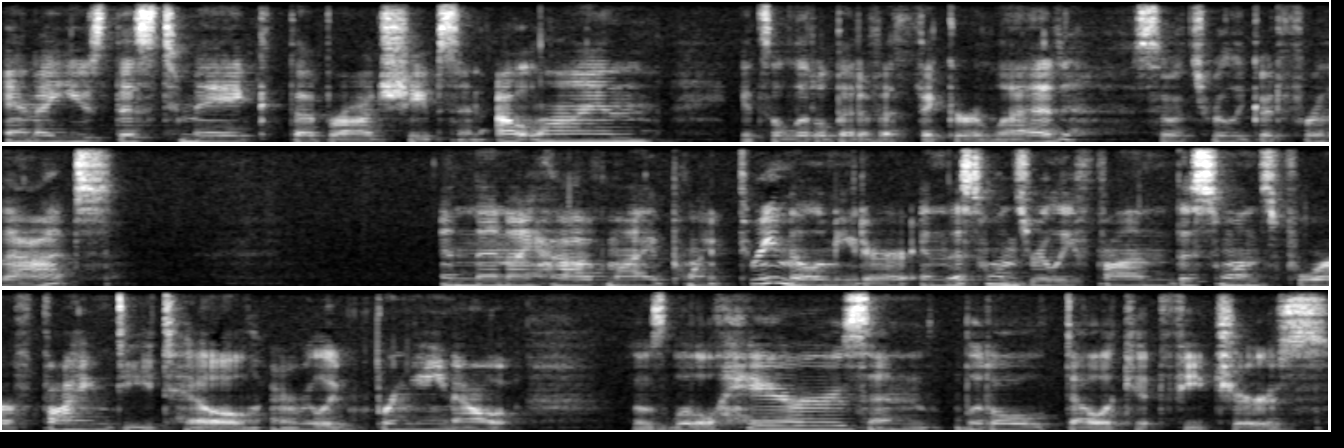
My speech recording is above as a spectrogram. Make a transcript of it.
and I use this to make the broad shapes and outline. It's a little bit of a thicker lead, so it's really good for that. And then I have my 0.3 millimeter, and this one's really fun. This one's for fine detail and really bringing out those little hairs and little delicate features.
